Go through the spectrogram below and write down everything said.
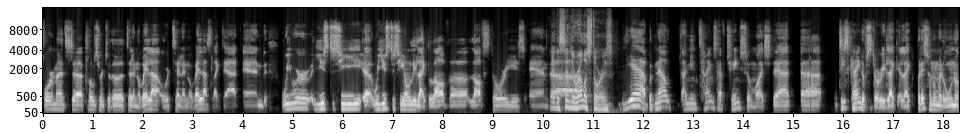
formats uh, closer to the telenovela or telenovelas like that, and we were used to see uh, we used to see only like love uh, love stories and yeah, the uh, Cinderella stories. Yeah, but now I mean, times have changed so much that this kind of story, like like Preso Número Uno,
